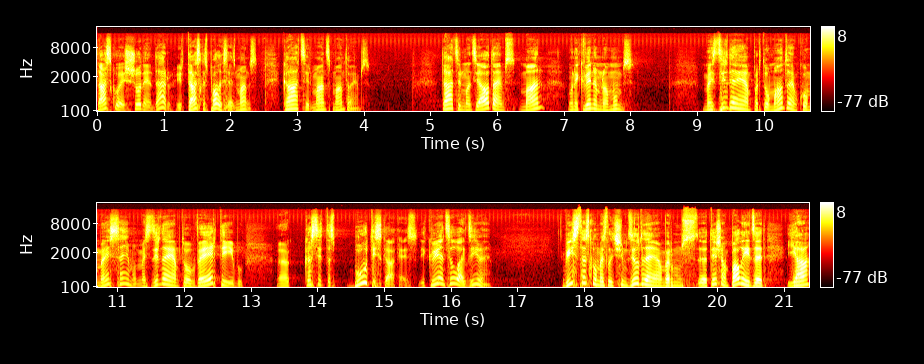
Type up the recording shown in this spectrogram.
Tas, ko es šodien daru, ir tas, kas paliks aiz manis. Kāds ir mans mantojums? Tāds ir mans jautājums man un ikvienam no mums. Mēs dzirdējām par to mantojumu, ko mēs saņemam. Mēs dzirdējām to vērtību, eh, kas ir tas būtiskākais ikviena cilvēka dzīvē. Viss tas, ko mēs līdz šim dzirdējām, var mums eh, tiešām palīdzēt, ja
